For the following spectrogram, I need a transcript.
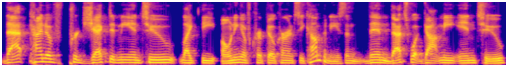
that kind of projected me into like the owning of cryptocurrency companies. And then that's what got me into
